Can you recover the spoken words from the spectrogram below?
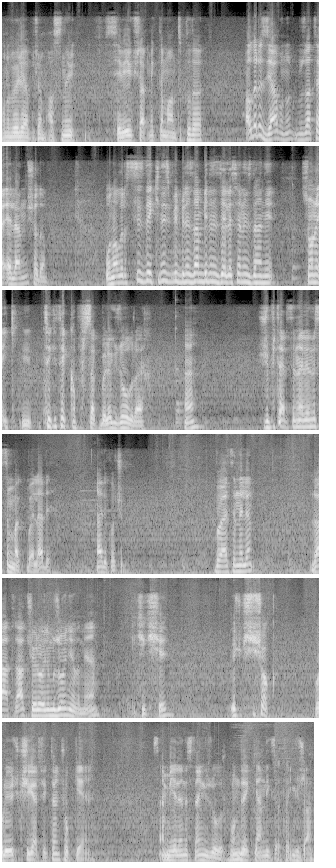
Bunu böyle yapacağım. Aslında seviye yükseltmek de mantıklı da alırız ya bunu. Bu zaten elenmiş adam. Onu alırız. Siz de ikiniz birbirinizden birinizi eleseniz de hani sonra iki, tek tek kapışsak böyle güzel olur ha. Ha? Jüpiter sen elenirsin bak böyle hadi. Hadi koçum. Bu sen elen. Rahat rahat şöyle oyunumuzu oynayalım ya. İki kişi. Üç kişi şok. Buraya üç kişi gerçekten çok yani. Sen bir elenirsen güzel olur. Bunu direkt yendik zaten güzel.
